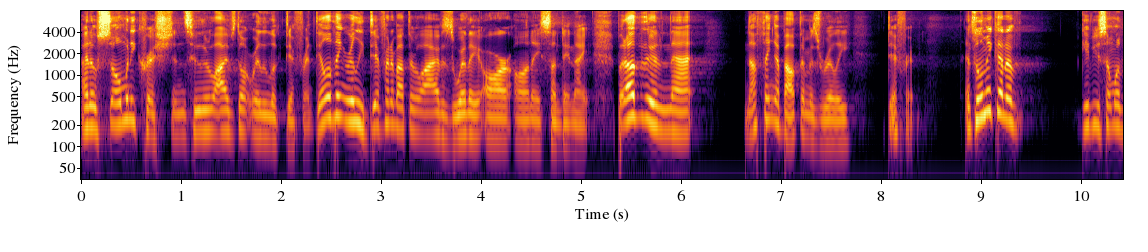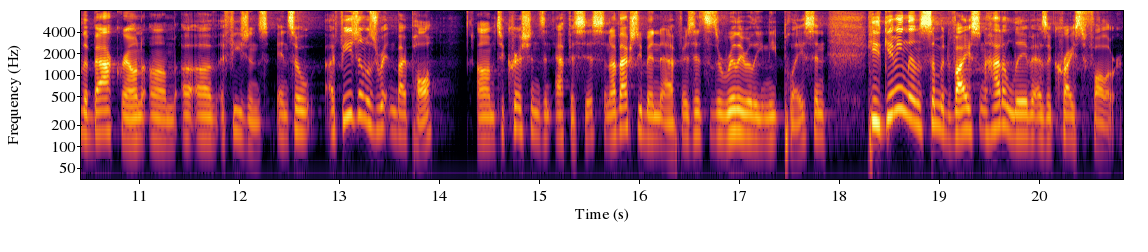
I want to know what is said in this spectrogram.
I know so many Christians who their lives don't really look different. The only thing really different about their lives is where they are on a Sunday night. But other than that, Nothing about them is really different. And so let me kind of give you some of the background um, of Ephesians. And so Ephesians was written by Paul. Um, to Christians in Ephesus, and I've actually been to Ephesus. It's a really, really neat place. And he's giving them some advice on how to live as a Christ follower.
